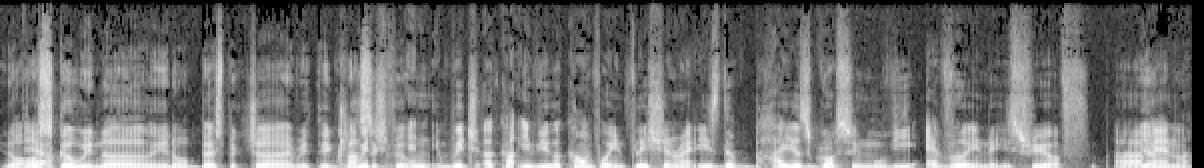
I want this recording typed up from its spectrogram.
You know, Yeah. Oscar winner, you know, best picture, everything, classic which film. and which account if you account for inflation, right, is the highest grossing movie ever in the history of uh, Yeah. man, lah.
